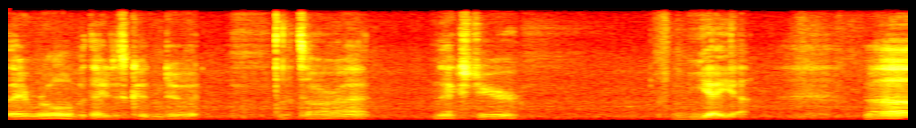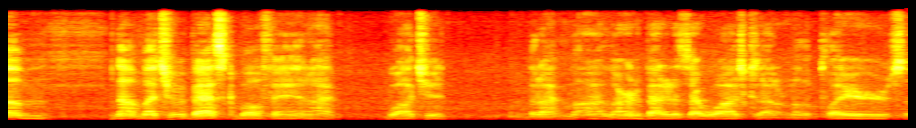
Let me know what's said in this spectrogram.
they ruled, but they just couldn't do it. That's all right. Next year. Yeah, yeah. Um, not much of a basketball fan. I watch it, but I, I learn about it as I watch because I don't know the players.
